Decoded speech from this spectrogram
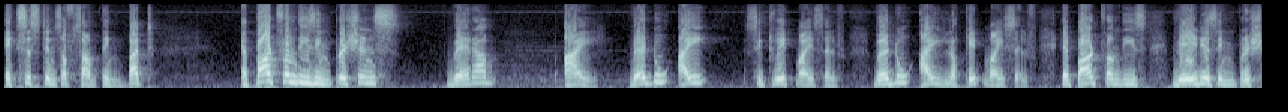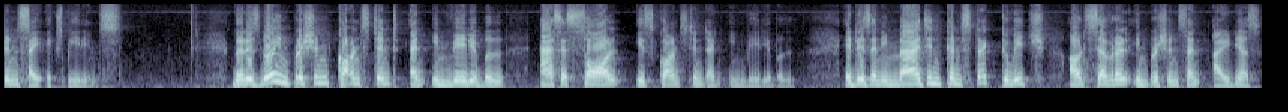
existence of something, but apart from these impressions where am I, where do I situate myself, where do I locate myself apart from these various impressions I experience. There is no impression constant and invariable as a sol is constant and invariable. It is an imagined construct to which our several impressions and ideas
